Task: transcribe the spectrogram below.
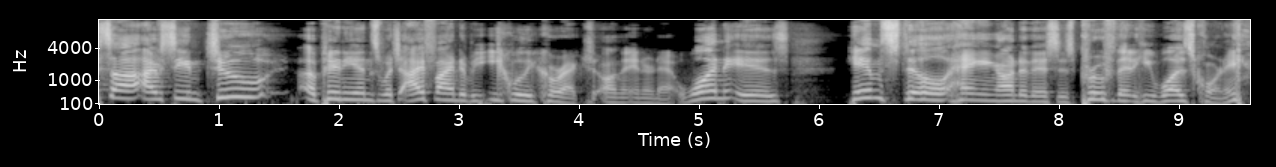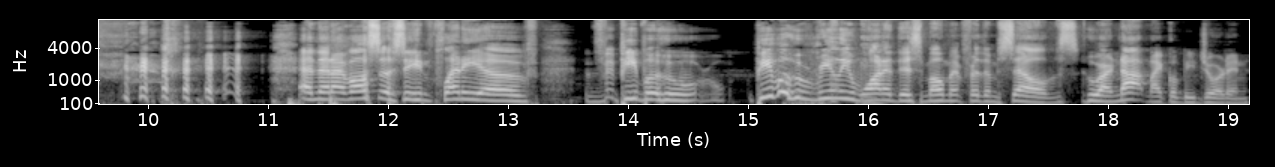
saw. I've seen two opinions which I find to be equally correct on the internet. One is him still hanging on to this is proof that he was corny. and then I've also seen plenty of people who people who really wanted this moment for themselves who are not Michael B. Jordan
